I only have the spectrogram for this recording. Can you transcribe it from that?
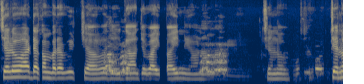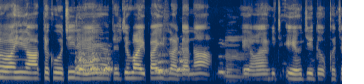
ਚਲੋ ਸਾਡਾ ਕਮਰਾ ਵੀ ਉੱਚਾ ਹੋ ਜਾਏ ਗਾਂ ਜਵਾਈ ਭਾਈ ਨਹੀਂ ਆਉਣਾ ਚਲੋ ਚਲੋ ਅਸੀਂ ਆਪ ਤੇ ਖੋਚ ਹੀ ਰਹੇ ਆ ਤੇ ਜਵਾਈ ਭਾਈ ਸਾਡਾ ਨਾ ਇਹ ਆ ਵਿੱਚ ਇਹੋ ਜਿਹੇ ਦੁੱਖ ਚ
